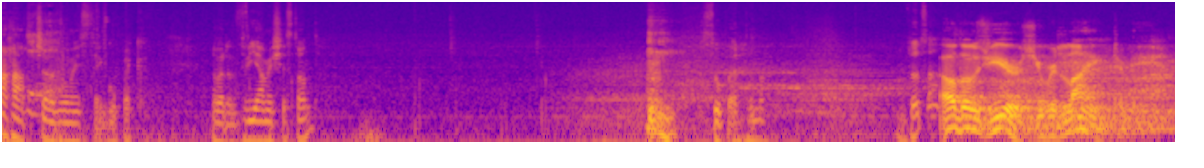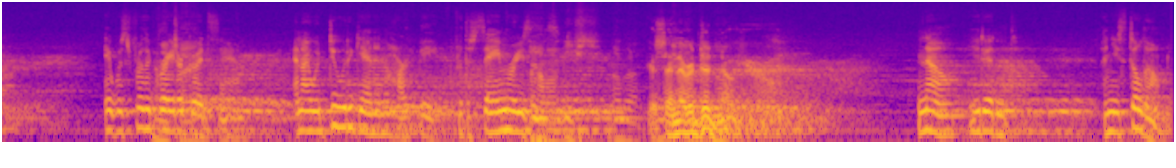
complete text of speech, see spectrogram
Haha, trzeba było mieć z tej głupek. Dobra, zwijamy się stąd. Super chyba. To co? All those years you were lying to me. It was for the greater good, Sam. And I would do it again in a heartbeat, for the same Aha, reasons. mam Guess I never did know you. No, you didn't. And you still don't.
